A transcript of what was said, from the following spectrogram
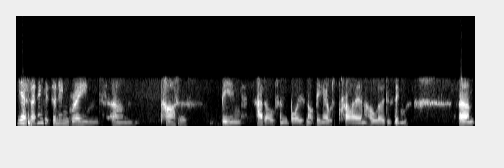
Yes, I think it's an ingrained um, part of being adult and boys not being able to cry and a whole load of things. Um,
